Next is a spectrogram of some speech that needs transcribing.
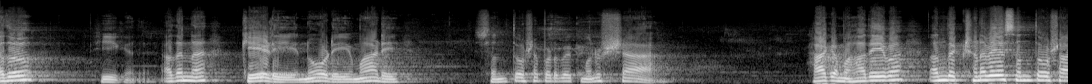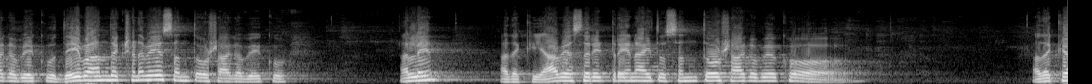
ಅದು ಹೀಗದೆ. ಅದನ್ನು ಕೇಳಿ, ನೋಡಿ, ಮಾಡಿ ಸಂತೋಷ ಪಡಬೇಕು ಮನುಷ್ಯ. ಹಾಗೆ ಮಹಾದೇವ ಅಂದ ಕ್ಷಣವೇ ಸಂತೋಷ ಆಗಬೇಕು, ದೇವ ಅಂದ ಕ್ಷಣವೇ ಸಂತೋಷ ಆಗಬೇಕು. ಅಲ್ಲೇ, ಅದಕ್ಕೆ ಯಾವ ಹೆಸರಿಟ್ಟರೆ ಏನಾಯಿತು? ಸಂತೋಷ ಆಗಬೇಕು. ಅದಕ್ಕೆ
